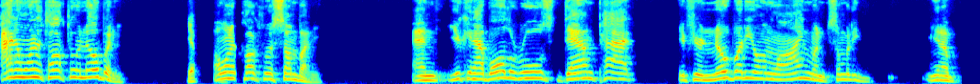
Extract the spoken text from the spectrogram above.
I don't want to talk to a nobody. Yep. I want to talk to a somebody. And you can have all the rules down pat. If you're nobody online, when somebody, you know,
